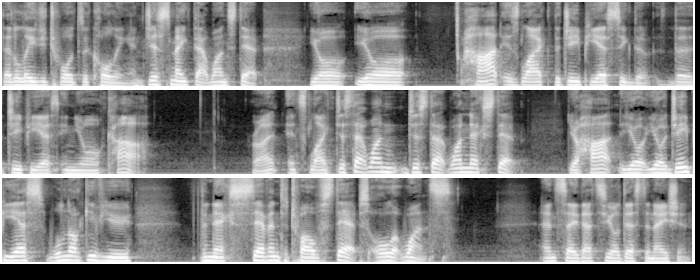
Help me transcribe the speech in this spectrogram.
That'll lead you towards the calling and just make that one step. Your your heart is like the GPS signal, the GPS in your car. Right? It's like just that one just that one next step. Your heart your your GPS will not give you the next 7 to 12 steps all at once and say that's your destination.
